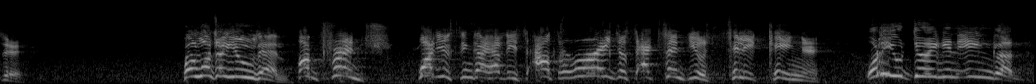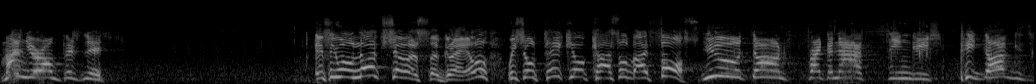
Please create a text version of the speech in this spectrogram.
sir. Well, what are you then? I'm French. Why do you think I have this outrageous accent, you silly king? What are you doing in England? Mind your own business. If you will not show us the Grail, we shall take your castle by force. You don't frighten us, English pig dogs.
